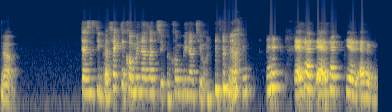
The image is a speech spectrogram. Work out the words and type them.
Ja. Das ist die perfekte Kombination. Ja. er ist halt, er ist halt stier, also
